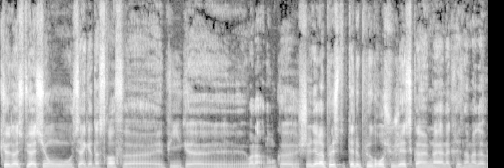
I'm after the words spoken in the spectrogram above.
que dans la situation où c'est la catastrophe. Euh, et puis que, euh, voilà. Donc, euh, je dirais plus, peut-être le plus gros sujet, c'est quand même la, crise de la main-d'œuvre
